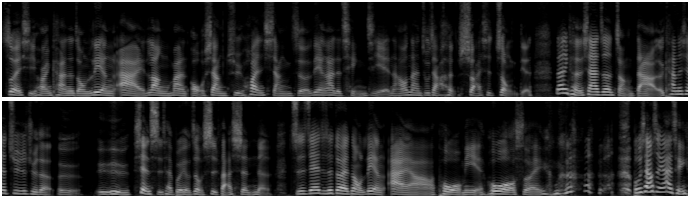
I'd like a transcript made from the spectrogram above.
最喜欢看那种恋爱浪漫偶像剧，幻想着恋爱的情节，然后男主角很帅是重点。但可能现在真的长大了，看那些剧就觉得，呃。嗯，现实才不会有这种事发生呢。直接就是对那种恋爱啊破灭破碎，不相信爱情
